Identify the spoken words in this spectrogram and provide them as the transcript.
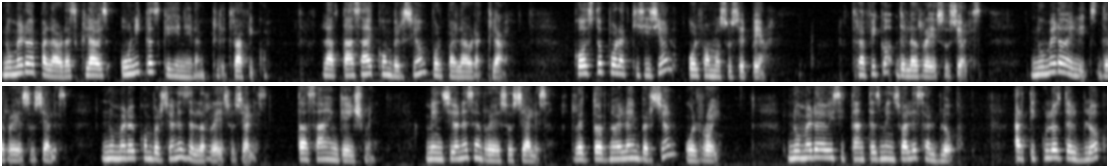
Número de palabras claves únicas que generan tráfico. La tasa de conversión por palabra clave. Costo por adquisición o el famoso CPA. Tráfico de las redes sociales. Número de leads de redes sociales. Número de conversiones de las redes sociales. Tasa de engagement. Menciones en redes sociales retorno de la inversión o el ROI, número de visitantes mensuales al blog, artículos del blog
